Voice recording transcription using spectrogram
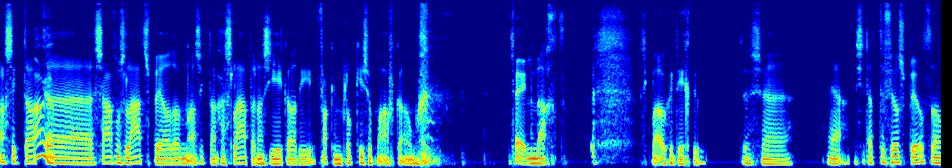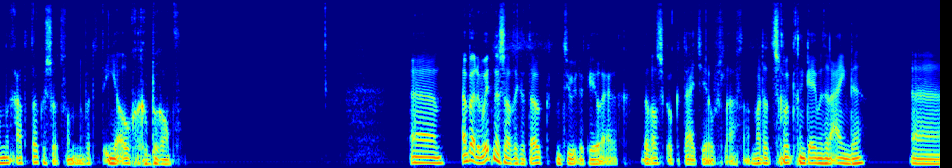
Als ik dat Oh eh, s s'avonds laat speel, dan als ik dan ga slapen, dan zie ik al die fucking blokjes op me afkomen. de hele nacht. Als ik mijn ogen dicht doe. Dus eh, ja, als je dat te veel speelt, dan gaat het ook een soort van, wordt het in je ogen gebrand. Ehm, en bij The Witness had ik het ook natuurlijk heel erg. Daar was ik ook een tijdje heel verslaafd aan. Maar dat is gelukkig een game met een einde. Eh,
